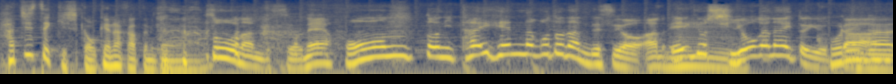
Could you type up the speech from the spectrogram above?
8席しか置けなかったみたいな そうなんですよね。本当に大変なことなんですよ。あの営業しようがないというか。これが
